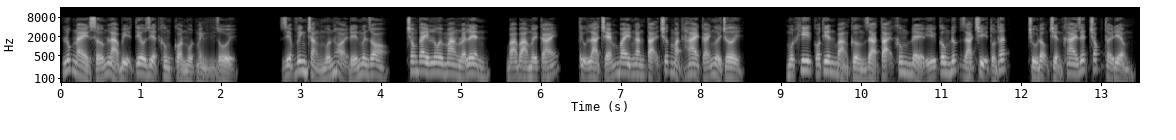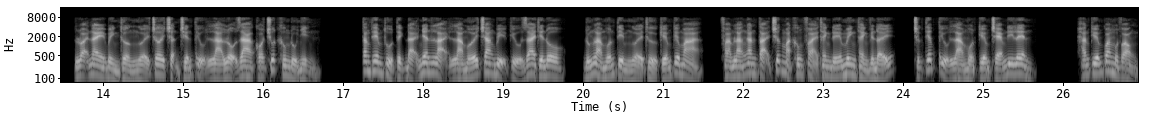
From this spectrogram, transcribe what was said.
lúc này sớm là bị tiêu diệt không còn một mảnh rồi. Diệp vinh chẳng muốn hỏi đến nguyên do trong tay lôi mang lóe lên, ba ba mấy cái, tự là chém bay ngăn tại trước mặt hai cái người chơi. Một khi có thiên bảng cường giả tại không để ý công đức giá trị tổn thất, chủ động triển khai giết chóc thời điểm, loại này bình thường người chơi trận chiến tựu là lộ ra có chút không đủ nhìn. Tăng thêm thủ tịch đại nhân lại là mới trang bị cựu giai thiên đô, đúng là muốn tìm người thử kiếm kia mà, phàm là ngăn tại trước mặt không phải thanh đế minh thành viên đấy, trực tiếp tựu là một kiếm chém đi lên. Hắn kiếm quang một vòng,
